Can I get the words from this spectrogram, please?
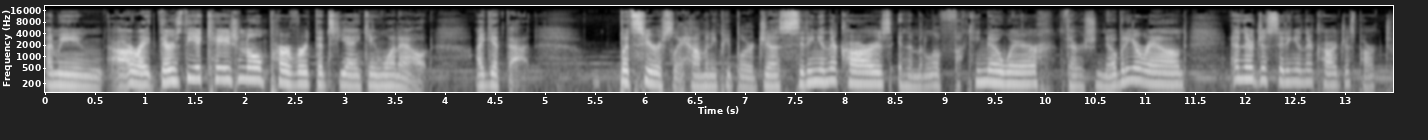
I mean, all right, there's the occasional pervert that's yanking one out. I get that. But seriously, how many people are just sitting in their cars in the middle of fucking nowhere? There's nobody around, and they're just sitting in their car, just parked.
